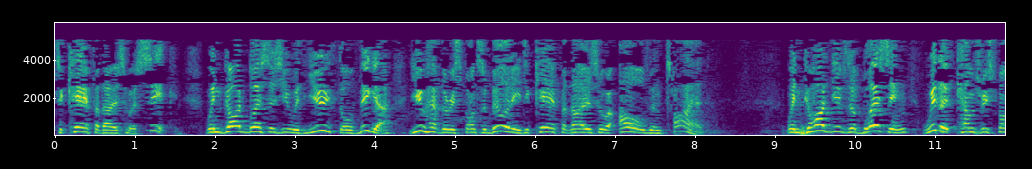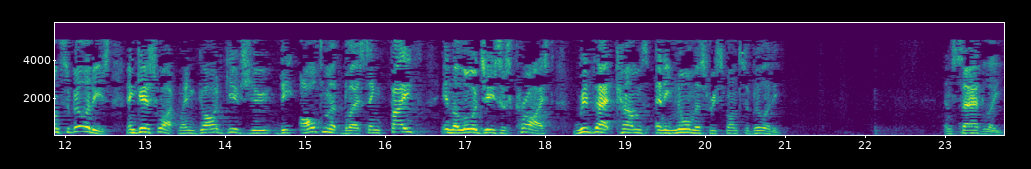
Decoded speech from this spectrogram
to care for those who are sick. When God blesses you with youth or vigour, you have the responsibility to care for those who are old and tired. When God gives a blessing, with it comes responsibilities. And guess what? When God gives you the ultimate blessing, faith in the Lord Jesus Christ, with that comes an enormous responsibility. And sadly,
